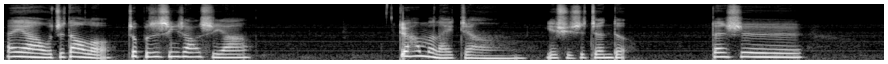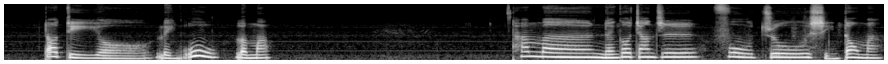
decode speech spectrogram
哎呀，我知道了，这不是新消息啊。”对他们来讲，也许是真的，但是到底有领悟了吗？他们能够将之付诸行动吗？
